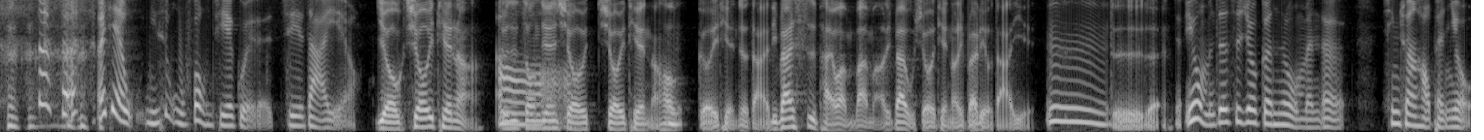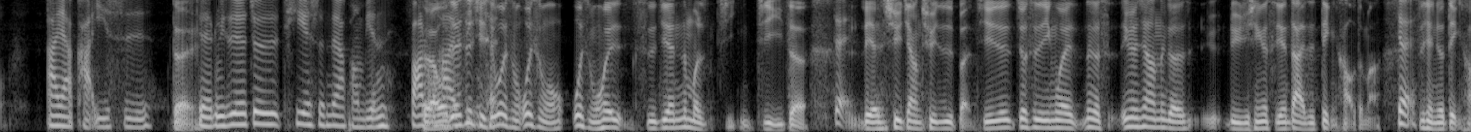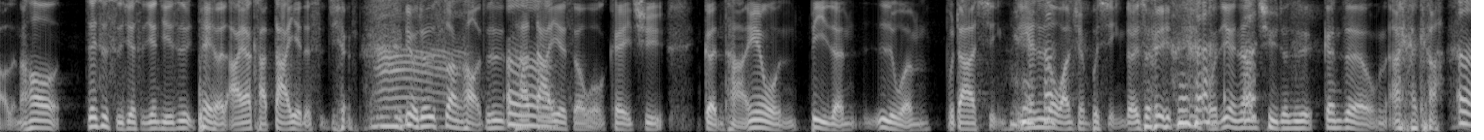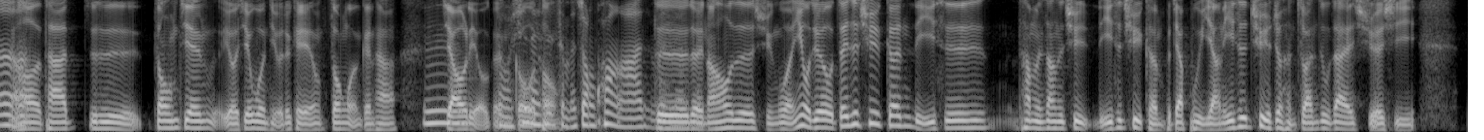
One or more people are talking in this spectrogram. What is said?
而且你是无缝接轨的接大夜哦，有休一天啦，就是中间休、哦、休一天，然后隔一天就大夜，礼拜四排晚班嘛，礼拜五休一天，然后礼拜六大夜，嗯，对对。对，因为我们这次就跟着我们的。新传好朋友阿雅卡医师，对。对，路易斯就是贴身在他旁边发。对，我觉得是其实为什么为什么为什么会时间那么紧急着，对，连续这样去日本，其实就是因为那个因为像那个旅行的时间大概是定好的嘛，对，之前就定好了，然后这次实习的时间其实是配合阿雅卡大业的时间，啊、因为我就是算好，就是他大业的时候我可以去。跟他，因为我鄙人日文不大行，应该是说完全不行，对，所以 我基本上去就是跟着我们的阿雅卡，然后他就是中间有些问题，我就可以用中文跟他交流跟沟通。现在是什么状况啊？对对对，然后是询问，因为我觉得我这次去跟李医师他们上次去，李医师去可能比较不一样，李医师去就很专注在学习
